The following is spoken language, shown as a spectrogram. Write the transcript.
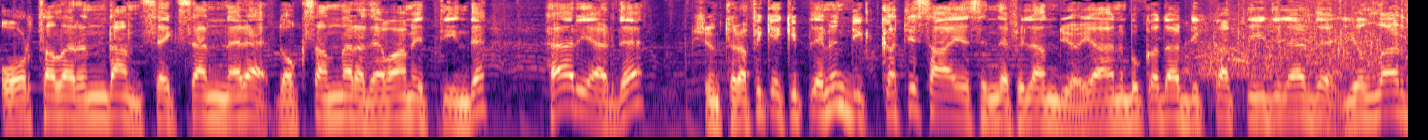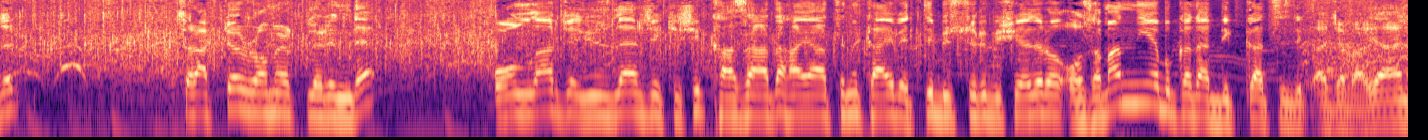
ortalarından 80'lere 90'lara devam ettiğinde her yerde Şimdi trafik ekiplerinin dikkati sayesinde filan diyor. Yani bu kadar dikkatliydiler de yıllardır traktör romörklerinde onlarca yüzlerce kişi kazada hayatını kaybetti. Bir sürü bir şeyler o. O zaman niye bu kadar dikkatsizlik acaba? Yani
